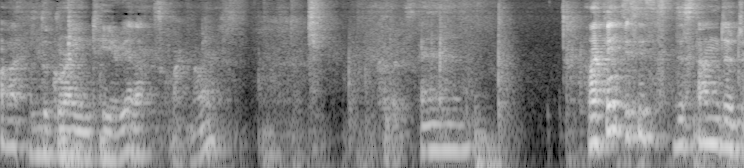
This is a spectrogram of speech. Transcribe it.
I like the grey interior. That's quite nice. Cupboard scan. And I think this is the standard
